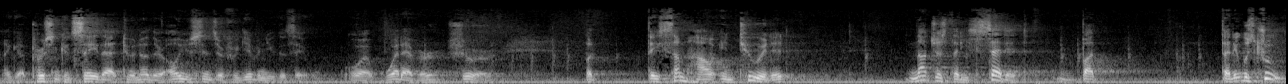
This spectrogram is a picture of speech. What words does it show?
Like a person could say that to another, all your sins are forgiven. You could say, well, whatever, sure. But they somehow intuited, not just that he said it, but that it was true,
